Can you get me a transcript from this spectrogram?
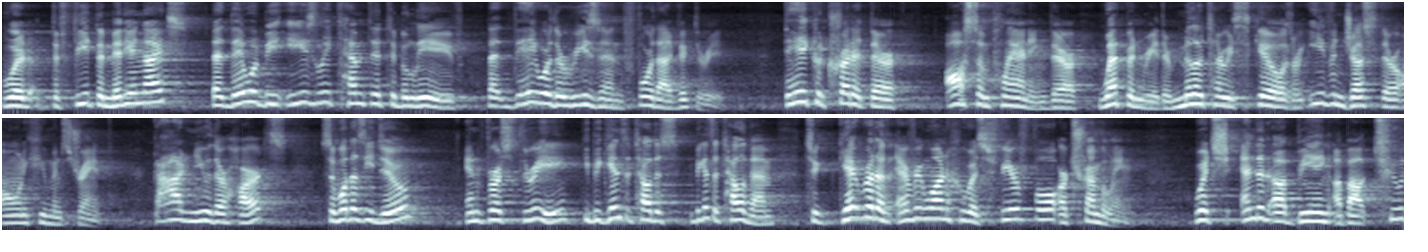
would defeat the Midianites, that they would be easily tempted to believe that they were the reason for that victory. They could credit their awesome planning, their weaponry, their military skills, or even just their own human strength. God knew their hearts. So what does he do? In verse 3, he begins to tell this, begins to tell them to get rid of everyone who was fearful or trembling, which ended up being about two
